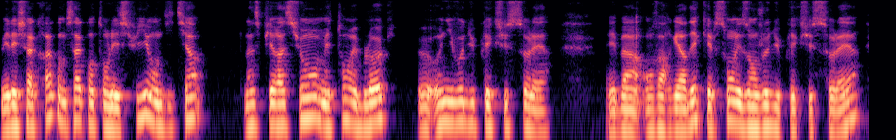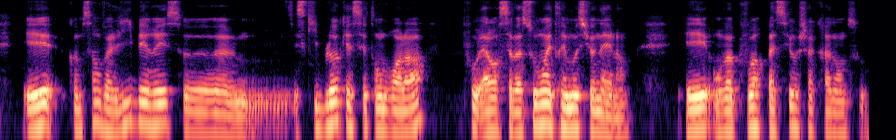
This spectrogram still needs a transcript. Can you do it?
Mais les chakras, comme ça, quand on les suit, on dit tiens, l'inspiration, mettons, et bloque euh, au niveau du plexus solaire. Eh ben, on va regarder quels sont les enjeux du plexus solaire et comme ça, on va libérer ce, ce qui bloque à cet endroit-là. Alors, ça va souvent être émotionnel. Hein et on va pouvoir passer au chakra d'en dessous.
